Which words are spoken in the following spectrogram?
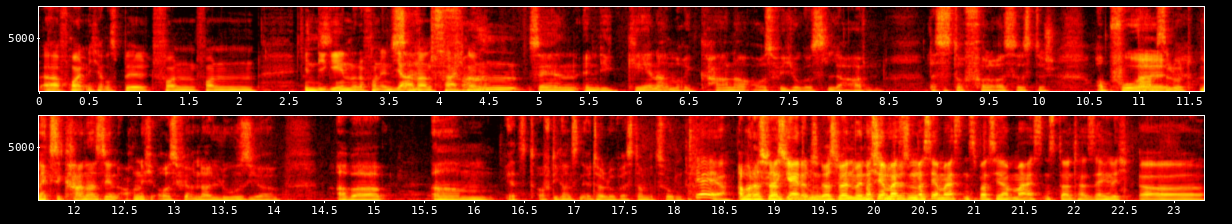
äh, freundlicheres Bild von, von Indigenen oder von Indianern zeichnen. Wann sehen indigene Amerikaner aus wie Jugoslawen? Das ist doch voll rassistisch. Obwohl Absolut. Mexikaner sehen auch nicht aus wie Andalusier. Aber ähm, jetzt auf die ganzen Italo-Western bezogen. Ja, ja. Aber das, das, das werden wir was nicht ja, meistens, lösen. was ja meistens, was ja meistens dann tatsächlich äh,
